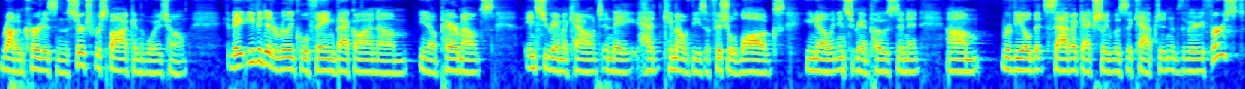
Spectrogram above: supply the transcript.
Robin Curtis in The Search for Spock and The Voyage Home. They even did a really cool thing back on, um, you know, Paramount's Instagram account, and they had came out with these official logs, you know, an Instagram post, and it um, revealed that Saavik actually was the captain of the very first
